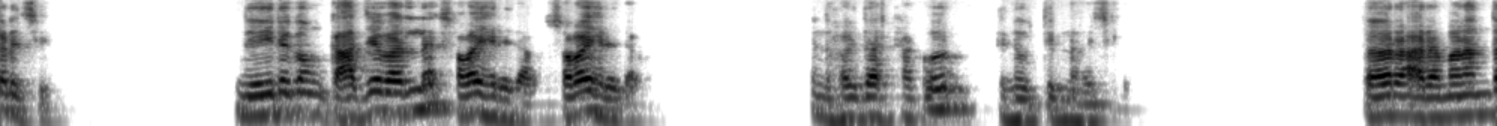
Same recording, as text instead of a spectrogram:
করেছি। এইরকম কাজে বাড়লে সবাই হেরে যাবে, সবাই হেরে যাবে। কিন্তু হরিদাস ঠাকুর তিনি উত্তীর্ণ হয়েছিল আর রামানন্দ,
